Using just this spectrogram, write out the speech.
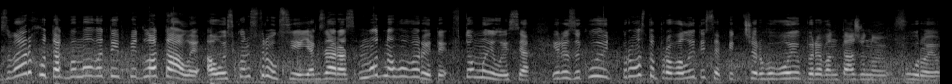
Зверху, так би мовити, підлатали. А ось конструкції, як зараз модно говорити, втомилися і ризикують просто провалитися під черговою перевантаженою фурою.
